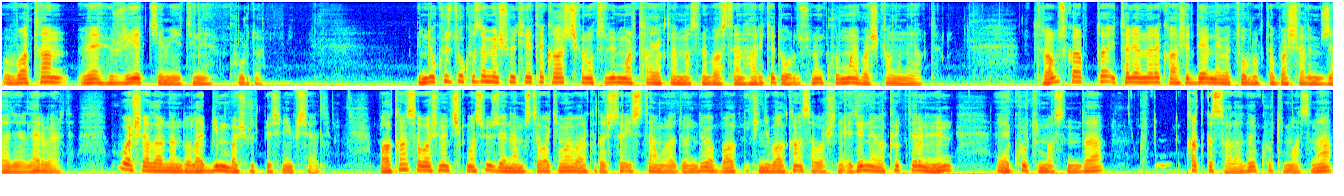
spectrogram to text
Vatan ve Hürriyet Cemiyeti'ni kurdu. 1909'da meşrutiyete karşı çıkan 31 Mart ayaklanmasını bastıran hareket ordusunun kurmay başkanlığını yaptı. Trablusgarp'ta İtalyanlara karşı Derne ve Tobruk'ta başarılı mücadeleler verdi. Bu başarılarından dolayı binbaşı rütbesine yükseldi. Balkan Savaşı'nın çıkması üzerine Mustafa Kemal ve arkadaşları İstanbul'a döndü ve Balk, 2. Balkan Savaşı'nda Edirne ve Kırklareli'nin e, kurtulmasında katkı sağladı. Kurtulmasına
